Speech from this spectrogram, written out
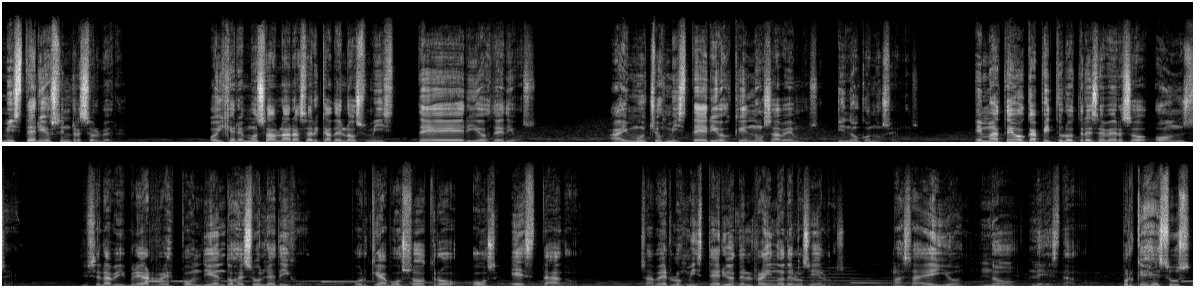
Misterios sin resolver. Hoy queremos hablar acerca de los misterios de Dios. Hay muchos misterios que no sabemos y no conocemos. En Mateo capítulo 13, verso 11, dice la Biblia, respondiendo Jesús les dijo, porque a vosotros os es dado saber los misterios del reino de los cielos, mas a ellos no les es dado. ¿Por qué Jesús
